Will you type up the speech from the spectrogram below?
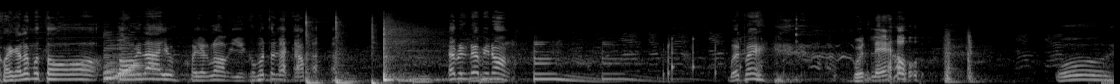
ข่อยกันแล้วมาต่อต่อเวลาอยู่ข่อยอยากลองอีกเขาไม่ต้องอยากกลับแป๊บนึงเด้อพี่น้อง เบิดไปหมดแล้ว โอ้ย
